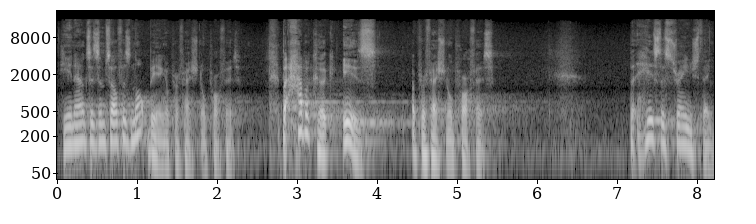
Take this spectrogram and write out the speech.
He announces himself as not being a professional prophet. But Habakkuk is a professional prophet. But here's the strange thing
